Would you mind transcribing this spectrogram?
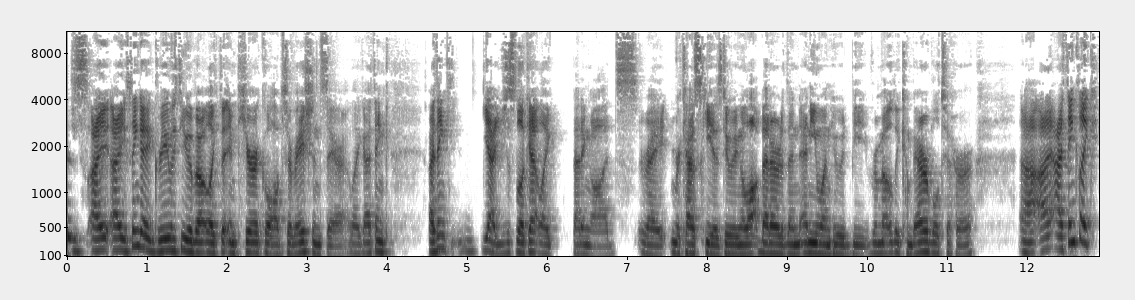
is, I, I think I agree with you about like the empirical observations there. Like, I think, I think, yeah, you just look at like betting odds, right? Murkowski is doing a lot better than anyone who would be remotely comparable to her. Uh, I, I think like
